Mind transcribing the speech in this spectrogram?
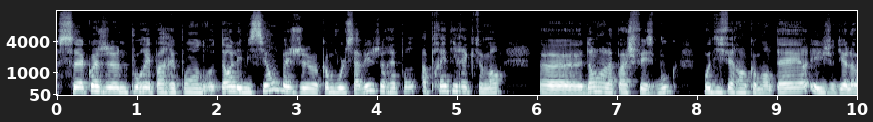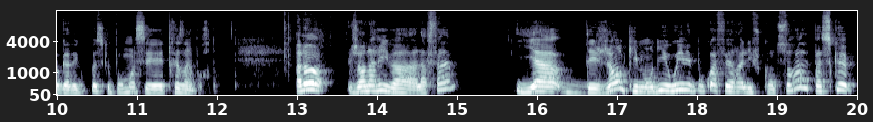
ce à quoi je ne pourrai pas répondre dans l'émission, ben je, comme vous le savez, je réponds après directement dans la page Facebook aux différents commentaires et je dialogue avec vous parce que pour moi c'est très important. Alors, j'en arrive à la fin. Il y a des gens qui m'ont dit oui, mais pourquoi faire un livre contre Soral? Parce que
